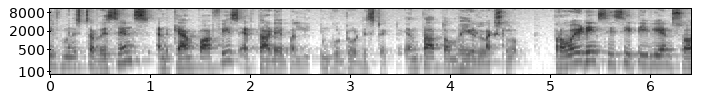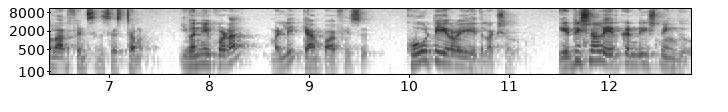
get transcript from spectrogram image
chief minister residence and camp office at Tadepalli in Guntur district. ఎంత? తొంభై ఏడు లక్షలు. Providing CCTV and solar fencing system. ఇవన్నీ కూడా మళ్ళీ క్యాంప్ ఆఫీసు. కోటి ఇరవై ఐదు లక్షలు. ఎడిషనల్ ఎయిర్ కండిషనింగ్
